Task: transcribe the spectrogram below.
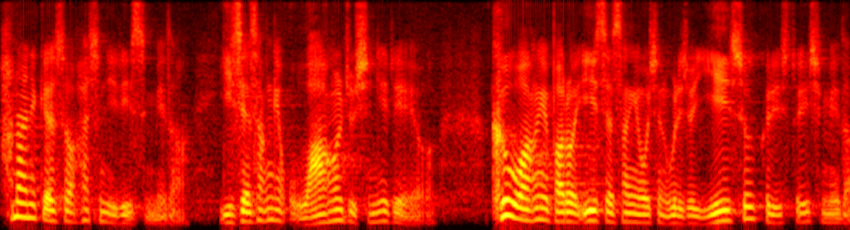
하나님께서 하신 일이 있습니다. 이 세상에 왕을 주신 일이에요. 그 왕이 바로 이 세상에 오신 우리 주 예수 그리스도이십니다.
